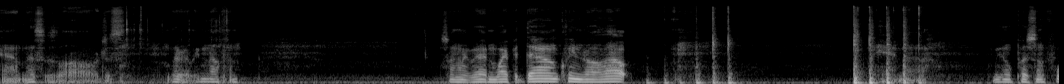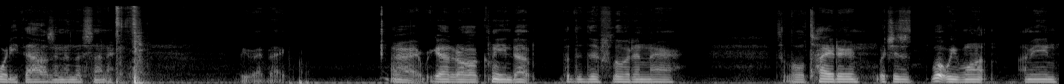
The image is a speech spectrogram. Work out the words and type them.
And this is all just literally nothing. So I'm gonna go ahead and wipe it down, clean it all out. And uh, we're gonna put some 40,000 in the center. Be right back. All right, we got it all cleaned up. Put the diff fluid in there. It's a little tighter, which is what we want. I mean,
